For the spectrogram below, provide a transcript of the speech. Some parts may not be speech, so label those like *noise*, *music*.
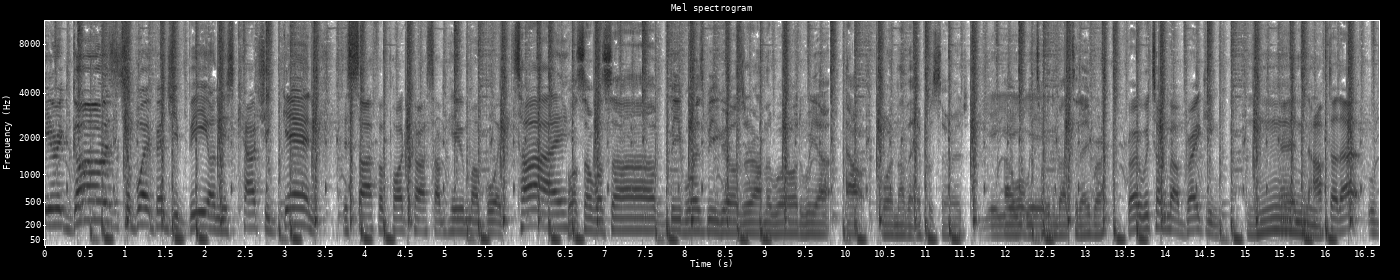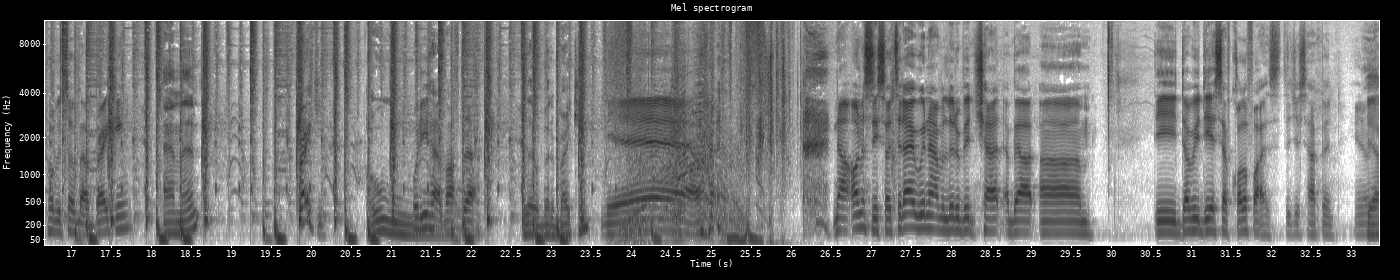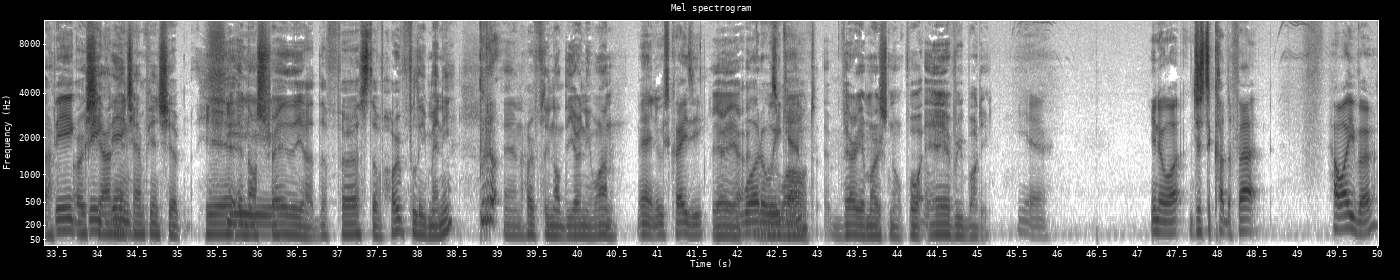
here it goes. It's your boy Benji B on this couch again. Decypher podcast. I'm here with my boy Ty. What's up, what's up, B boys, B girls around the world? We are out for another episode. Yeah, yeah, Uh, what we yeah. talking about today, bro? Bro, we're talking about breaking. Mm. And after that, we'll probably talk about breaking. And then, Breaking. ooh, What do you have after that? a little bit of breaking. Yeah. *laughs* now, honestly, so today we're gonna have a little bit chat about um, the WDSF qualifiers that just happened. You know, Yeah, big, Oceania big thing. Championship here in Australia, the first of hopefully many, and hopefully not the only one. Man, it was crazy. Yeah, yeah. What it a was weekend. wild. Very emotional for everybody. Yeah. You know what? Just to cut the fat. How are you, bro? *laughs*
